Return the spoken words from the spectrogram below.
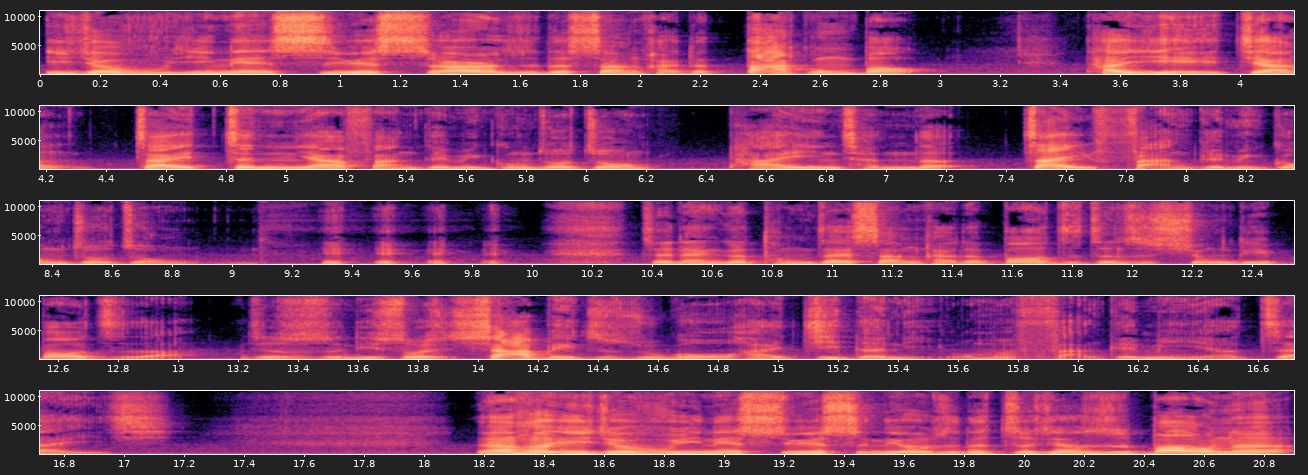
一九五一年四月十二日的上海的大公报，它也将在镇压反革命工作中排印成了在反革命工作中。这两个同在上海的报纸真是兄弟报纸啊！就是你说下辈子如果我还记得你，我们反革命也要在一起。然后，一九五一年四月十六日的浙江日报呢，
